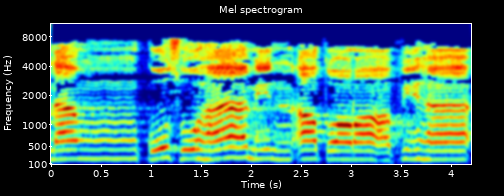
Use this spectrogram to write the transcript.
ننقصها من أطرافها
